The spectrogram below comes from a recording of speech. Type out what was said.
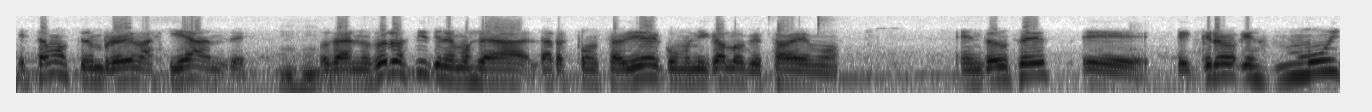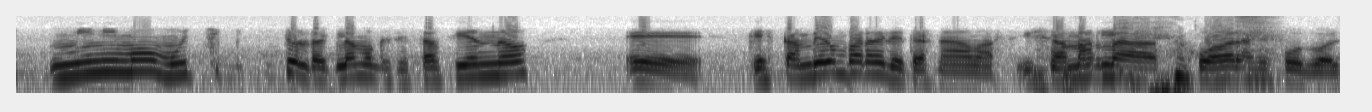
estamos en un problema gigante. O sea, nosotros sí tenemos la, la responsabilidad de comunicar lo que sabemos. Entonces, eh, eh, creo que es muy mínimo, muy chiquitito el reclamo que se está haciendo, eh, que es cambiar un par de letras nada más y llamarlas jugadoras de fútbol.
